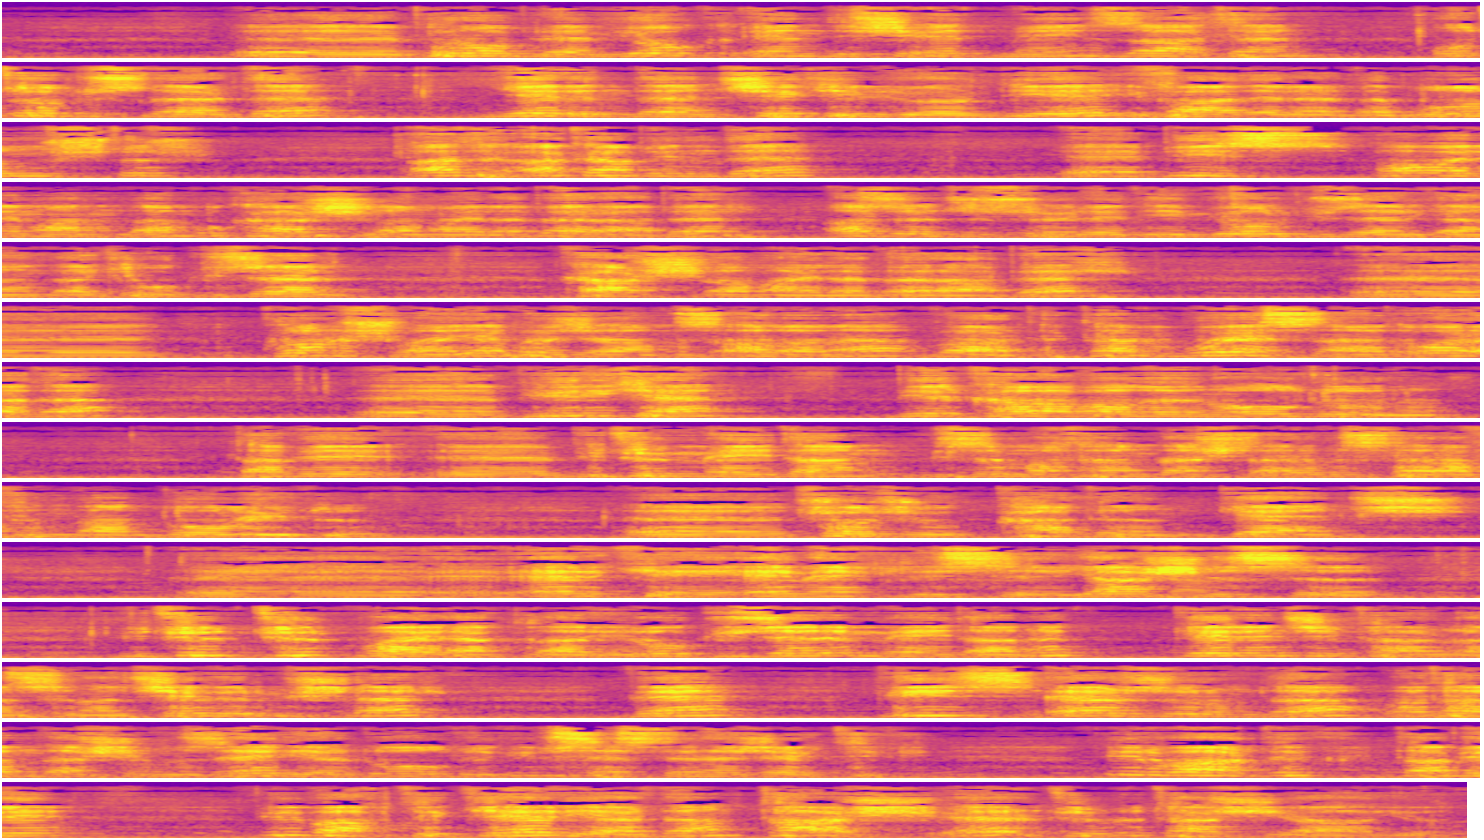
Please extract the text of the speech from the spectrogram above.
E, problem yok. Endişe etmeyin. Zaten otobüslerde yerinden çekiliyor diye ifadelerde bulunmuştur. Artık akabinde e, biz havalimanından bu karşılamayla beraber az önce söylediğim yol güzergahındaki o güzel karşılamayla beraber e, konuşma yapacağımız alana vardık. Tabii bu esnada orada e, biriken bir kalabalığın olduğunu, tabii e, bütün meydan bizim vatandaşlarımız tarafından doluydu. E, çocuk, kadın, genç, e, erkeği, emeklisi, yaşlısı, bütün Türk bayraklarıyla o güzelim meydanı gelincik tarlasına çevirmişler ve biz Erzurum'da vatandaşımız her yerde olduğu gibi seslenecektik. Bir vardık tabi bir baktık her yerden taş, her türlü taş yağıyor.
